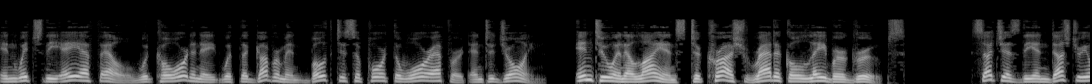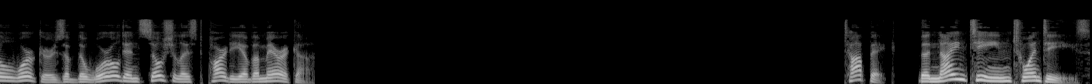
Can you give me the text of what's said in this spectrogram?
in which the AFL would coordinate with the government both to support the war effort and to join into an alliance to crush radical labor groups, such as the Industrial Workers of the World and Socialist Party of America. The 1920s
